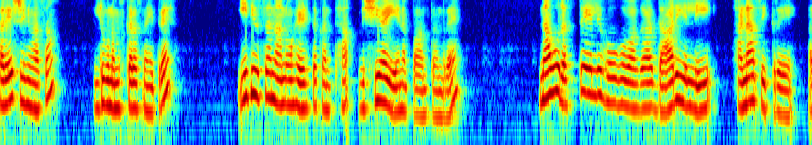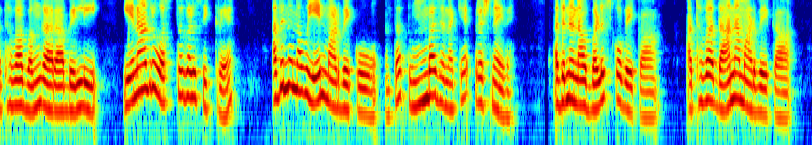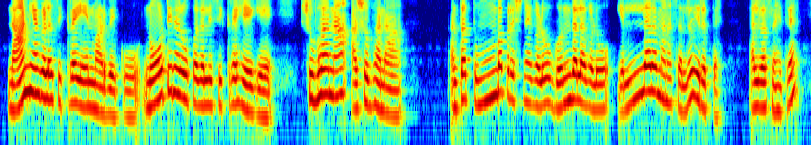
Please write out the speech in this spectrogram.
ಹರೇ ಶ್ರೀನಿವಾಸ, ಎಲ್ರಿಗೂ ನಮಸ್ಕಾರ ಸ್ನೇಹಿತರೆ. ಈ ದಿವಸ ನಾನು ಹೇಳ್ತಕ್ಕಂಥ ವಿಷಯ ಏನಪ್ಪ ಅಂತಂದರೆ, ನಾವು ರಸ್ತೆಯಲ್ಲಿ ಹೋಗುವಾಗ ದಾರಿಯಲ್ಲಿ ಹಣ ಸಿಕ್ಕರೆ ಅಥವಾ ಬಂಗಾರ, ಬೆಳ್ಳಿ, ಏನಾದರೂ ವಸ್ತುಗಳು ಸಿಕ್ಕರೆ ಅದನ್ನು ನಾವು ಏನು ಮಾಡಬೇಕು ಅಂತ ತುಂಬ ಜನಕ್ಕೆ ಪ್ರಶ್ನೆ ಇದೆ. ಅದನ್ನು ನಾವು ಬಳಸ್ಕೋಬೇಕಾ ಅಥವಾ ದಾನ ಮಾಡಬೇಕಾ, ನಾಣ್ಯಗಳು ಸಿಕ್ಕರೆ ಏನು ಮಾಡಬೇಕು, ನೋಟಿನ ರೂಪದಲ್ಲಿ ಸಿಕ್ಕರೆ ಹೇಗೆ ಶುಭನ ಅಶುಭನ ಅಂತ ತುಂಬ ಪ್ರಶ್ನೆಗಳು, ಗೊಂದಲಗಳು ಎಲ್ಲರ ಮನಸ್ಸಲ್ಲೂ ಇರುತ್ತೆ. ಅಲ್ವಾ ಸ್ನೇಹಿತರೆ?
